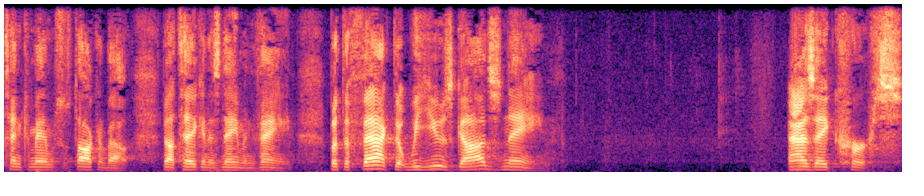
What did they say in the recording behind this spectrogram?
Ten Commandments was talking about, about taking his name in vain. But the fact that we use God's name as a curse.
